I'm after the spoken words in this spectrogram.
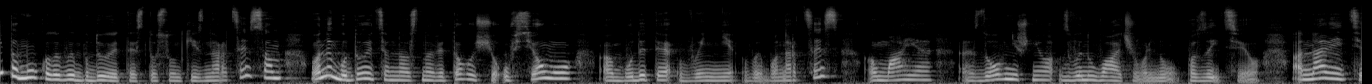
І тому, коли ви будуєте стосунки з нарцисом, вони будуються на основі того, що у всьому е, будете винні ви. Бо нарцис має зовнішньо звинувачувальну позицію. А навіть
